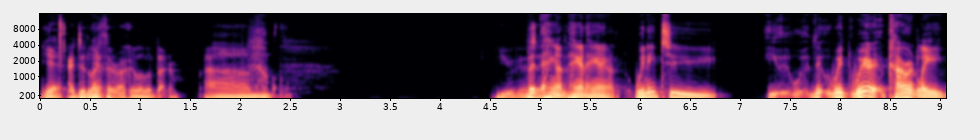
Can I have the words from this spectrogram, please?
Yeah. I did like Yeah. Thirty Rock a little bit better. Um, you were gonna But hang on, hang on, hang on. We need to. We're currently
